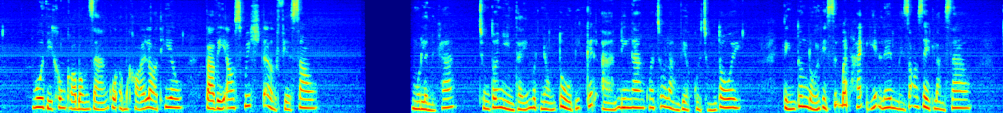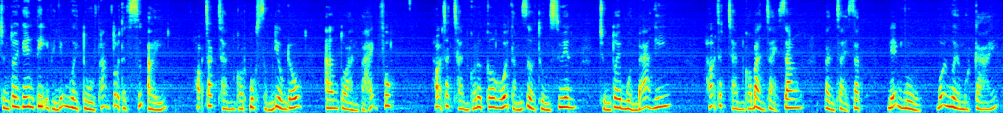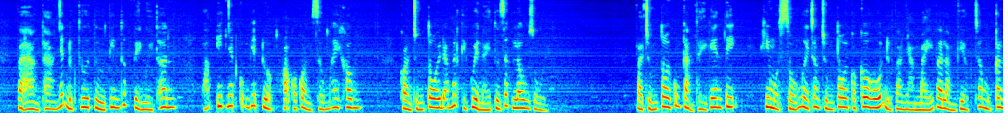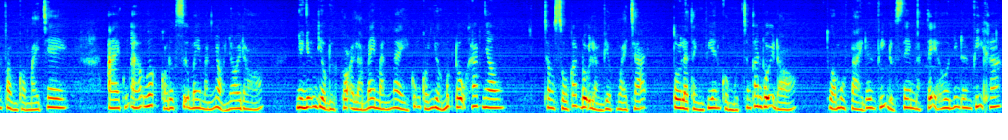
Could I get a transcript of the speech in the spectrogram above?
Vui vì không có bóng dáng của ống khói lò thiêu và vì Auschwitz đã ở phía sau. Một lần khác, chúng tôi nhìn thấy một nhóm tù bị kết án đi ngang qua chỗ làm việc của chúng tôi. Tính tương đối về sự bất hạnh hiện lên mới rõ rệt làm sao. Chúng tôi ghen tị với những người tù phạm tội thật sự ấy. Họ chắc chắn có cuộc sống điều độ, an toàn và hạnh phúc. Họ chắc chắn có được cơ hội tắm rửa thường xuyên. Chúng tôi buồn bã nghĩ. Họ chắc chắn có bàn chải răng, bàn chải giặt, nệm ngủ, mỗi người một cái và hàng tháng nhận được thư từ tin tức về người thân hoặc ít nhất cũng biết được họ có còn sống hay không còn chúng tôi đã mất cái quyền ấy từ rất lâu rồi. Và chúng tôi cũng cảm thấy ghen tị khi một số người trong chúng tôi có cơ hội được vào nhà máy và làm việc trong một căn phòng có mái che. Ai cũng ao ước có được sự may mắn nhỏ nhoi đó. Nhưng những điều được gọi là may mắn này cũng có nhiều mức độ khác nhau. Trong số các đội làm việc ngoài trại, tôi là thành viên của một trong các đội đó. Có một vài đơn vị được xem là tệ hơn những đơn vị khác.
